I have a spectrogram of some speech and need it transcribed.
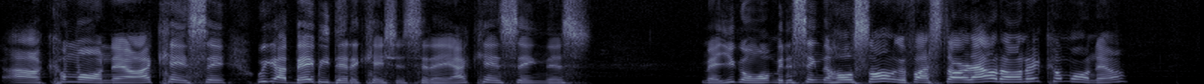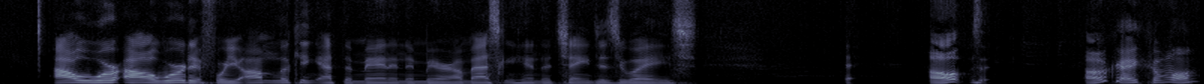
Oh, come on now. I can't sing. We got baby dedications today. I can't sing this. Man, you're going to want me to sing the whole song if I start out on it. Come on now. I'll, wor- I'll word it for you. I'm looking at the man in the mirror. I'm asking him to change his ways. Oh, okay, come on.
